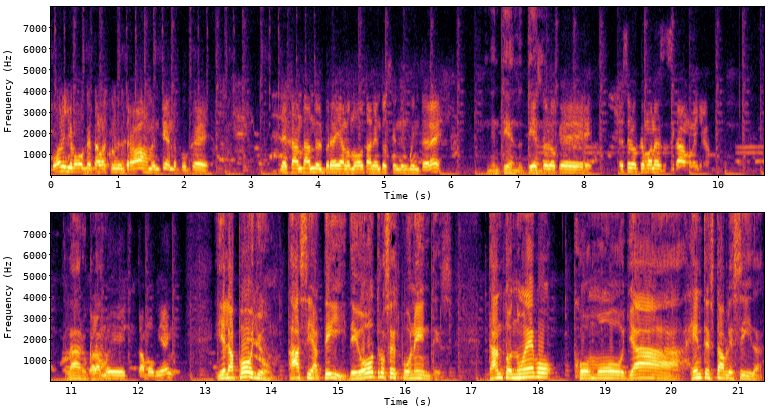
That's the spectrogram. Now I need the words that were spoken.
Bueno, yo creo que estaba haciendo el trabajo, ¿me entiendes? Porque le están dando el break a los nuevos talentos sin ningún interés. Entiendo, entiendo. Y eso es lo que eso es lo que más necesitamos, Claro, claro. estamos bien. Y el apoyo hacia ti de otros exponentes, tanto nuevo como ya gente establecida.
